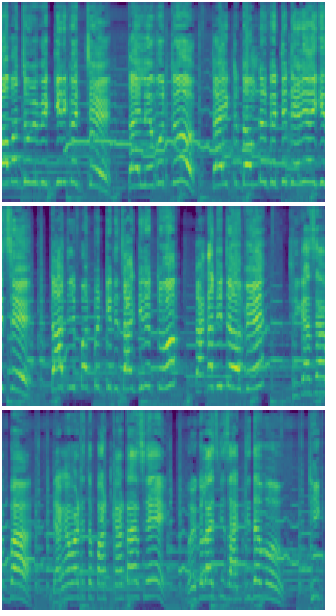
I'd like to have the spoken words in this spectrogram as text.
বাবার জমি বিক্রি করছে। তাই লেবো তো তাই একটু দমদম করতে দেরি হয়ে গেছে। তাড়াতাড়ি পাটপাট কেটে চাক দিলে তো টাকা দিতে হবে। ঠিক আছে আব্বা ডাঙ্গা মাঠে তো পাট কাটা আছে ওইগুলো আজকে জাগ দিয়ে দেবো। ঠিক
